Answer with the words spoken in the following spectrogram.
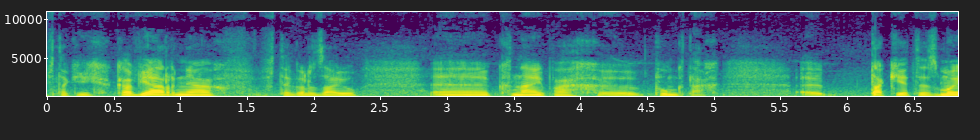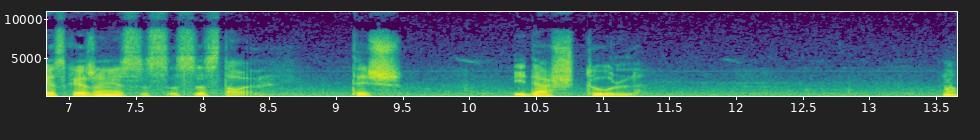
W takich kawiarniach, w- tego rodzaju e, knajpach, e, punktach. E, takie to jest moje skojarzenie z, ze stołem. Tyż. Ida Stuhl. No.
